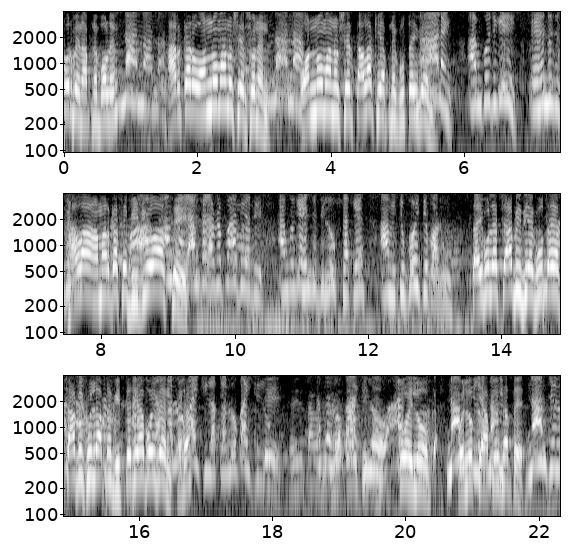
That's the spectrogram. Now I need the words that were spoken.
করবেন আপনি বলেন। না না না। আর কারও অন্য মানুষের শোনেন না, না। অন্য মানুষের তালা কি আপনি গুতাইবেন? আমি কইছি কি এখানে যদি খালা আমার কাছে ভিডিও আছে। আঙ্কেল, আপনার পা দিই আমি কই এখানে যদি লোক থাকে আমি তো বইতে পারব তাই বলে চাবি দিয়ে গুতাইয়া চাবি খুলে আপনি ভিতরে বইবেন এটা? লোক আইছিল একটা লোক আইছিল। একটা লোক আইছিল কই লোক? ওই লোক কি আপনার সাথে? নাম ছিল।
